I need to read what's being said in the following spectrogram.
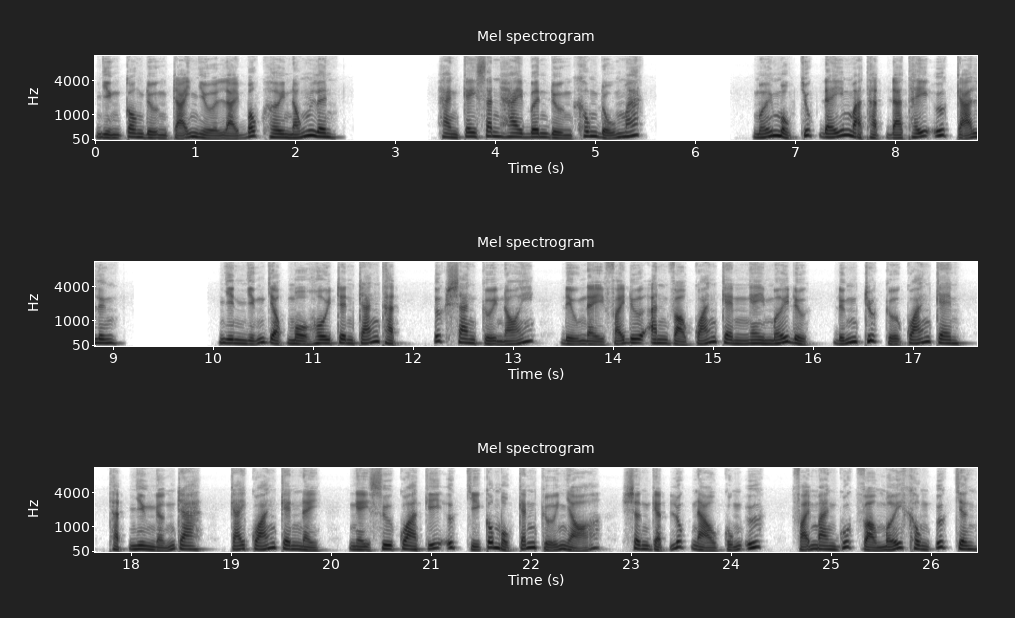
nhưng con đường trải nhựa lại bốc hơi nóng lên. Hàng cây xanh hai bên đường không đủ mát. Mới một chút đấy mà Thạch đã thấy ướt cả lưng. Nhìn những giọt mồ hôi trên trán Thạch, ước sang cười nói, điều này phải đưa anh vào quán kem ngay mới được, đứng trước cửa quán kem, Thạch Như ngẩn ra, cái quán kem này, ngày xưa qua ký ức chỉ có một cánh cửa nhỏ, sân gạch lúc nào cũng ướt, phải mang guốc vào mới không ướt chân.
